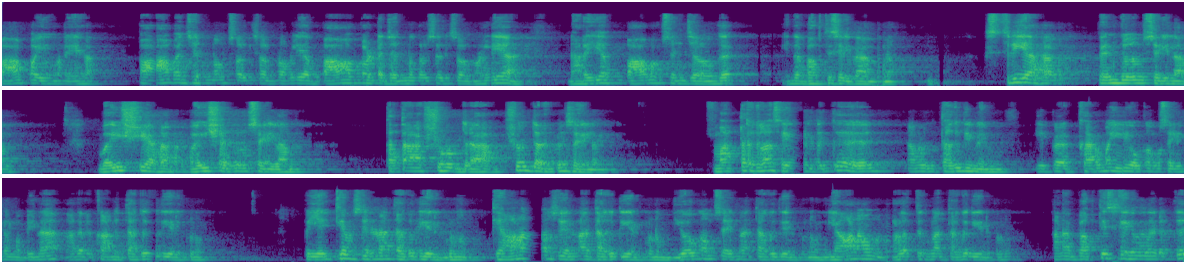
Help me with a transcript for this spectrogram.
பாபயோனயா பாவ ஜென்மம் சொல்லி சொல்றோம் இல்லையா? பாவப்பட்ட ஜென்மங்கள் சொல்லி சொல்றோம் இல்லையா? நிறைய பாவம் செஞ்சவங்க இந்த பக்தி செய்வாங்க. ஸ்திரீயாக பெண்களும் செய்யலாம். வைஷ்யாக வைஷ்யர்களும் செய்யலாம். ததா சூத்ரா சூத்ரர்களும் செய்யலாம். மற்றதெல்லாம் செய்யறதுக்கு நம்மளுக்கு தகுதி வேணும். இப்ப கர்ம யோகம் செய்யணும் அப்படின்னா அதற்கான தகுதி இருக்கணும். இப்ப யத்தியம் செய்யணும்னா தகுதி இருக்கணும். தியானம் செய்யணும்னா தகுதி இருக்கணும். யோகம் செய்யணும்னா தகுதி இருக்கணும். ஞானம் வளர்த்துக்கணும் தகுதி இருக்கணும். ஆனா பக்தி செய்வதற்கு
